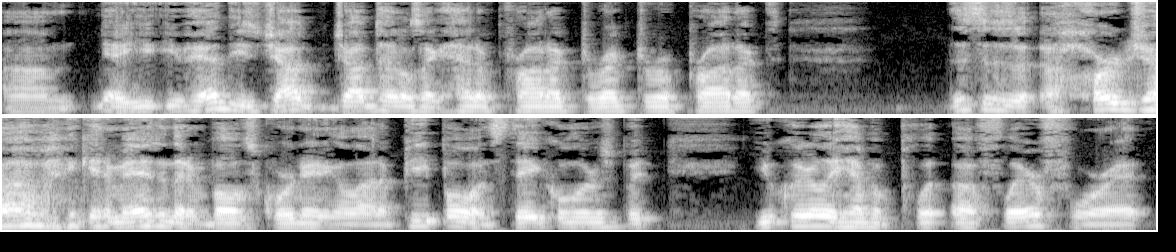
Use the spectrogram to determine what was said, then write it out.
um, yeah, you, have had these job job titles like head of product, director of product. This is a hard job. I can imagine that involves coordinating a lot of people and stakeholders, but you clearly have a, pl- a flair for it.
